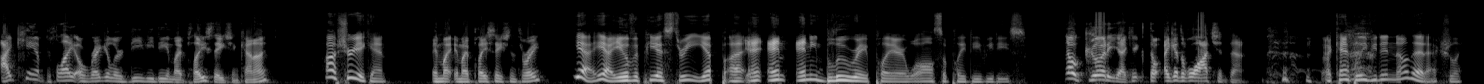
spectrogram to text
I can't play a regular DVD in my PlayStation, can I? Oh, sure you can. In my in my PlayStation 3? Yeah, yeah. You have a PS3. Yep, uh, and, and any Blu-ray player will also play DVDs. Oh, goody! I get to, I get to watch it then. I can't believe you didn't know that. Actually,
